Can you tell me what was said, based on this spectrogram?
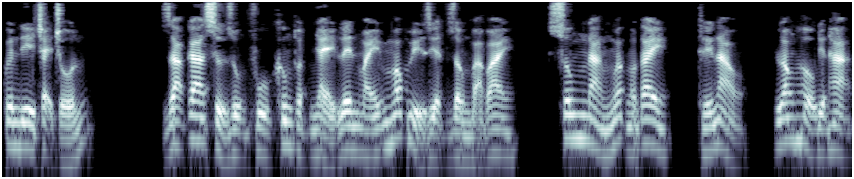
quên đi chạy trốn. Dạ ca sử dụng phụ không thuật nhảy lên máy móc hủy diệt dòng bà bay xông nàng ngoắc ngón tay, thế nào, long hậu điện hạ,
